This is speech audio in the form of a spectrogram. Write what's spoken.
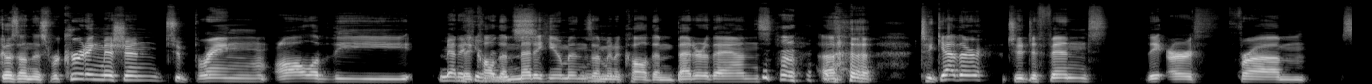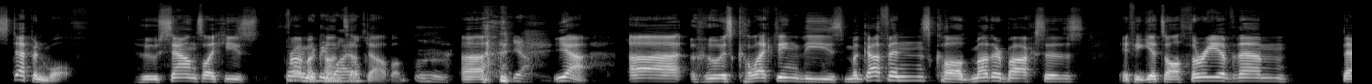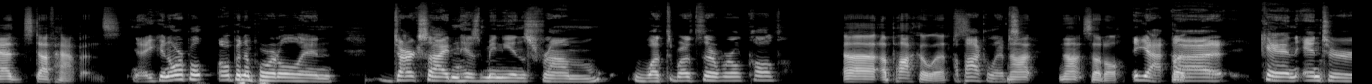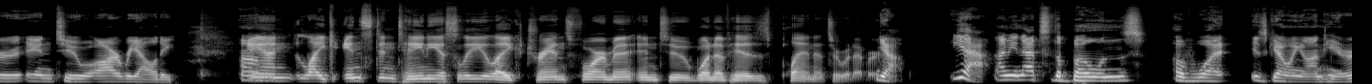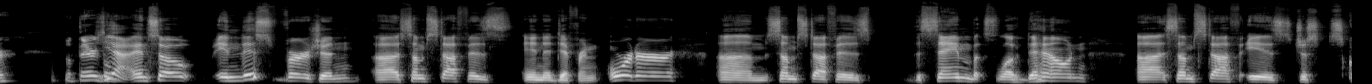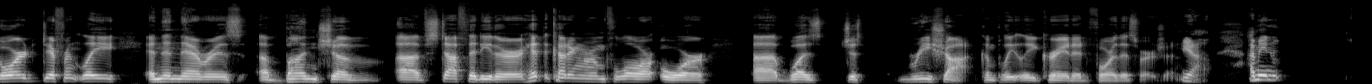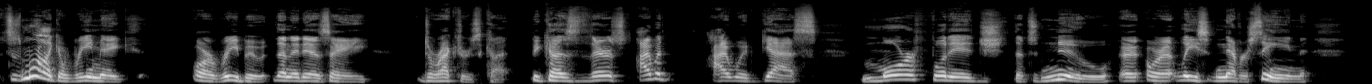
Goes on this recruiting mission to bring all of the they call them metahumans. I'm Mhm. going to call them better thans uh, together to defend the Earth from Steppenwolf, who sounds like he's from a concept Wild. album. Mhm. Uh, Yeah. yeah. Uh, who is collecting these MacGuffins called mother boxes. If he gets all three of them, bad stuff happens. Yeah, you can orp- open a portal and Darkseid and his minions from what what's their world called? Uh, Apokolips. Apokolips. Not not subtle. yeah, uh, can enter into our reality. Um, and like instantaneously like transform it into one of his planets or whatever. yeah, yeah. I mean, that's the bones of what is going on here. But there's a, Yeah, and so in this version, uh, some stuff is in a different order. Um, some stuff is the same but slowed down. Uh, some stuff is just scored differently, and then there is a bunch of of stuff that either hit the cutting room floor or uh, was just reshot, completely created for this version. yeah. I mean, this is more like a remake or a reboot than it is a director's cut because there's I would I would guess more footage that's new or, or at least never seen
